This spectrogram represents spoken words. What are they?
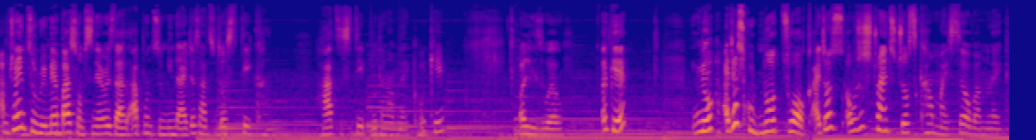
I'm trying to remember some scenarios that happened to me that i just had to just stay calm i had to stay put and i'm like okay all is well. Okay you know i just could not talk i just i was just trying to just calm myself i'm like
